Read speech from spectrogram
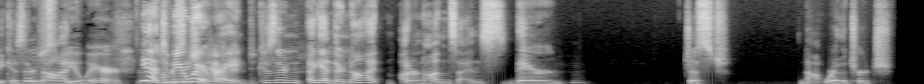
because they're Just not be aware. yeah to be aware conversation right because they're again they're not utter nonsense they're Mhm. just not where the church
